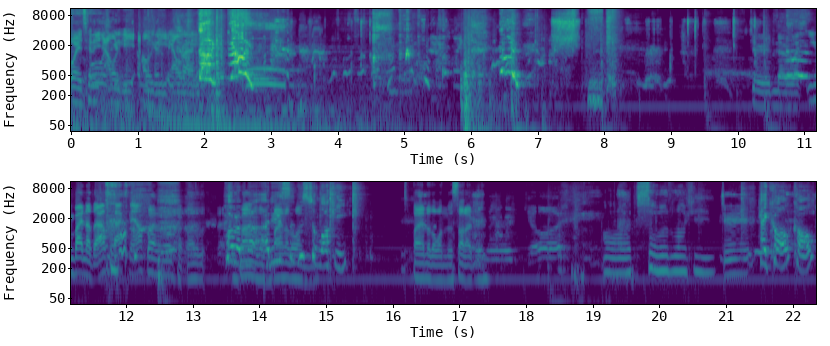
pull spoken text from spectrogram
Wait, it's gonna be Oh, algae, it's gonna be- algae, it's algae. No! No! Dude, no way. You can buy another album back now. Buy another one, buy another- Hold on, no, I need to send this to Lockie. Buy another one this side opening. Oh my god. Oh, it's so unlucky. Dude. Hey, Cole, Cole.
